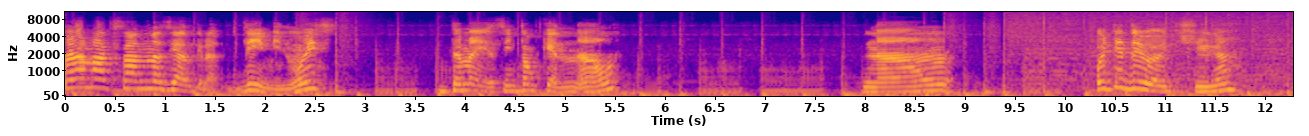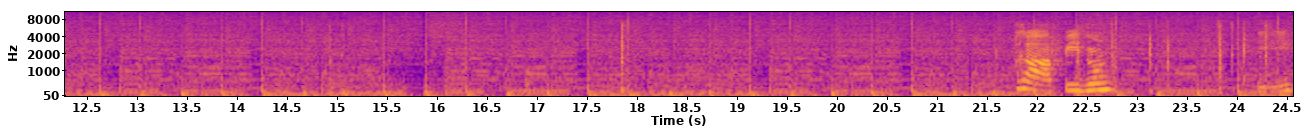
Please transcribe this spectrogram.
A Max está demasiado grande. Diminui-se. Também assim tão pequeno não. Não. 88 chega. Rápido e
